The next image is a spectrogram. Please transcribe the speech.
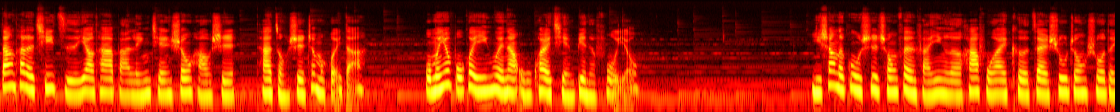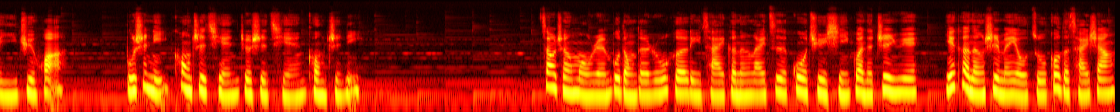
当他的妻子要他把零钱收好时，他总是这么回答：“我们又不会因为那五块钱变得富有。”以上的故事充分反映了哈弗艾克在书中说的一句话：“不是你控制钱，就是钱控制你。”造成某人不懂得如何理财，可能来自过去习惯的制约，也可能是没有足够的财商。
